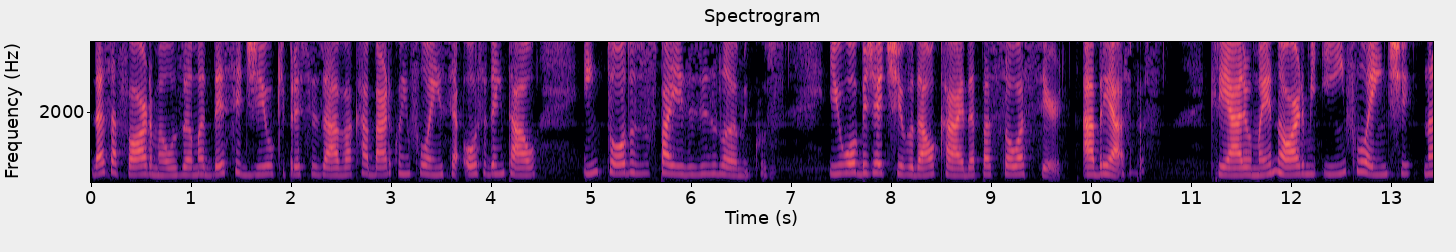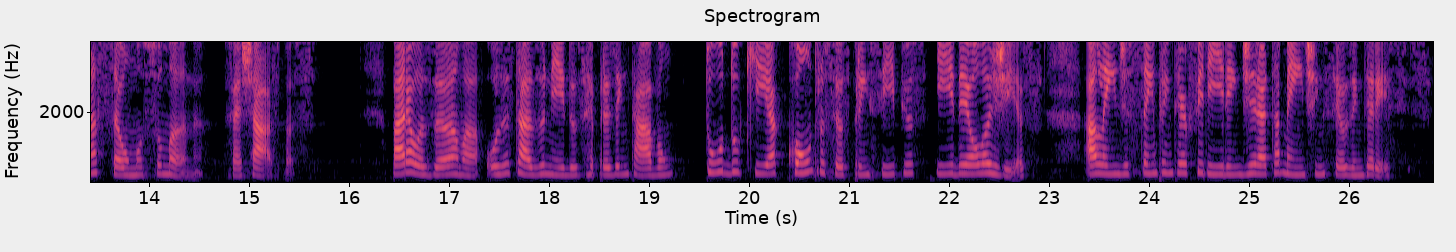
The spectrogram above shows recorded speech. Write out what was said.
Dessa forma, Osama decidiu que precisava acabar com a influência ocidental em todos os países islâmicos, e o objetivo da Al-Qaeda passou a ser, abre aspas, criar uma enorme e influente nação muçulmana, fecha aspas. Para Osama, os Estados Unidos representavam tudo que ia contra os seus princípios e ideologias, além de sempre interferirem diretamente em seus interesses.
